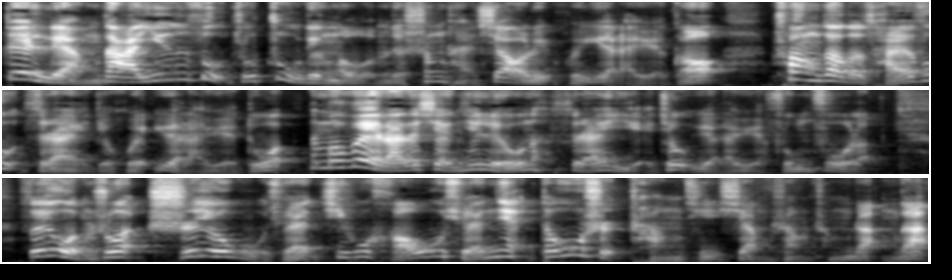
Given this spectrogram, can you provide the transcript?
这两大因素就注定了我们的生产效率会越来越高，创造的财富自然也就会越来越多。那么未来的现金流呢，自然也就越来越丰富了。所以，我们说持有股权几乎毫无悬念，都是长期向上成长的，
